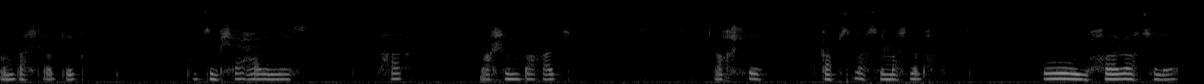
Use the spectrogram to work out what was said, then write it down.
Baxın başladık. Bu bizim şəhərimiz. Bax, maşın bağac. Yaxşı. Qapısının açılmasına bax. O, yuxarı açılır.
